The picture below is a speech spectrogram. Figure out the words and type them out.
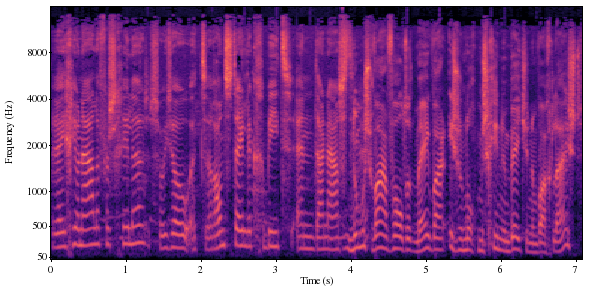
regionale verschillen. Sowieso het randstedelijk gebied en daarnaast... Noem eens, waar valt het mee? Waar is er nog misschien een beetje een wachtlijst?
